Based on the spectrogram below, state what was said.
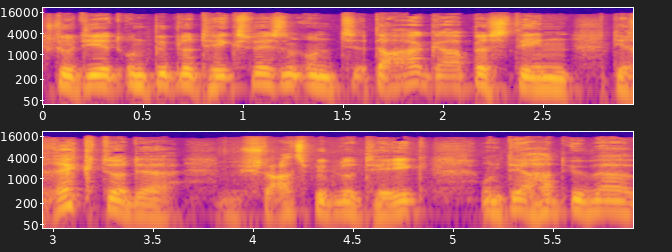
studiert und Bibliothekswesen. Und da gab es den Direktor der Staatsbibliothek und der hat über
